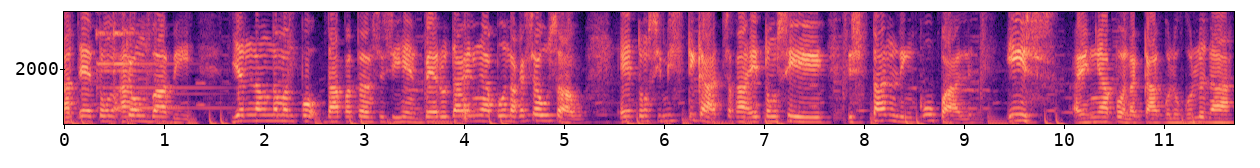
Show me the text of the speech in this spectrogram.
at etong Chong Bobby, yan lang naman po dapat transisihin. Pero dahil nga po nakisawsaw, etong si Mystica at saka etong si Stanley Kupal is, ayun nga po, nagkagulo-gulo na.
